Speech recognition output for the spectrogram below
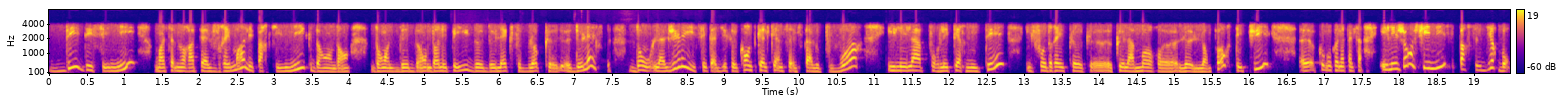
des décennies, moi, ça me rappelle vraiment les partis uniques dans, dans, dans, dans, dans les pays de, de l'ex-bloc de l'Est dont l'Algérie. C'est-à-dire que quand quelqu'un s'installe au pouvoir, il est là pour l'éternité. Il faudrait que, que, la mort euh, l'emporte. Et puis, euh, comment on appelle ça? Et les gens finissent par se dire bon,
